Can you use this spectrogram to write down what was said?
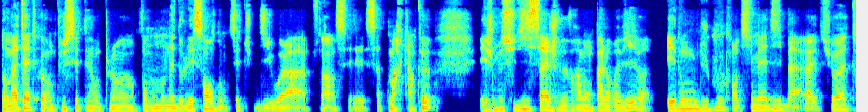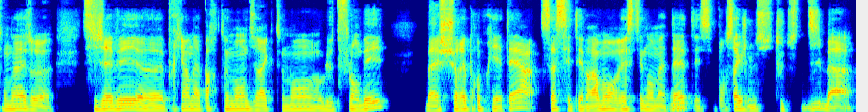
dans ma tête, quoi. En plus, c'était en plein pendant mon adolescence, donc tu, tu te dis, voilà, putain, c'est, ça te marque un peu. Et je me suis dit, ça, je veux vraiment pas le revivre. Et donc, du coup, quand il m'a dit, bah ouais, tu vois, à ton âge, euh, si j'avais euh, pris un appartement directement au lieu de flamber, bah je serais propriétaire. Ça, c'était vraiment resté dans ma tête, et c'est pour ça que je me suis tout de suite dit, bah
